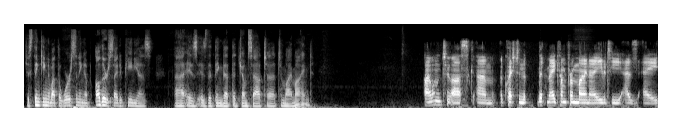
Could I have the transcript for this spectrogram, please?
just thinking about the worsening of other cytopenias uh, is is the thing that that jumps out to, to my mind. I wanted to ask um, a question that, that may come from my naivety as a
